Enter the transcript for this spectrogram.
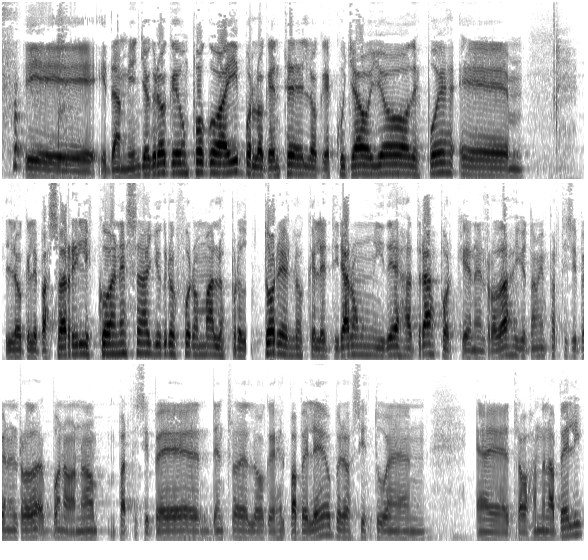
y, y, también yo creo que un poco ahí, por lo que, lo que he escuchado yo después, eh, lo que le pasó a Ridley Scott en esa, yo creo que fueron más los productores los que le tiraron ideas atrás, porque en el rodaje yo también participé en el rodaje, bueno, no participé dentro de lo que es el papeleo, pero sí estuve en, eh, trabajando en la peli,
